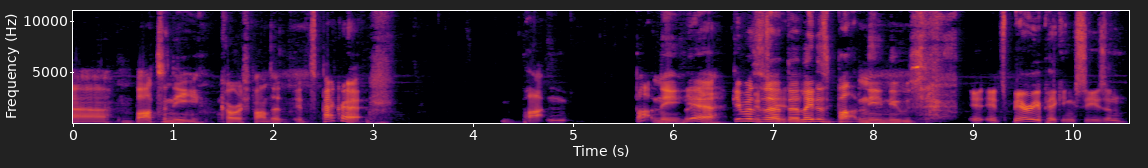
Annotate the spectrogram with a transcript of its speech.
uh, botany correspondent, it's Pakratt. Botan. Botany, yeah. Give us uh, it- the latest botany news. It, it's berry picking season.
